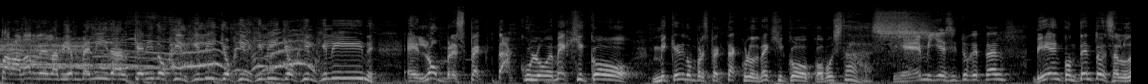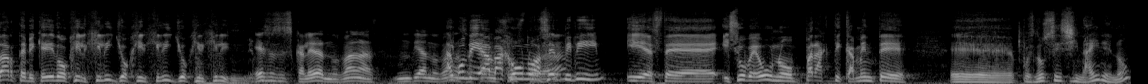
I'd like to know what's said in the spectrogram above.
para darle la bienvenida al querido Gilgilillo, Gilgilillo, Gilgilín, el hombre espectáculo de México. Mi querido hombre espectáculo de México, ¿cómo estás? Bien, mi Jessy, ¿tú qué tal? Bien, contento de saludarte, mi querido Gilgilillo, Gilgilillo, Gilgilín. Esas escaleras nos van a... Un día nos van Algún a día un baja susto, uno a hacer pipí y este y sube uno prácticamente, eh, pues no sé, sin aire, ¿no?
